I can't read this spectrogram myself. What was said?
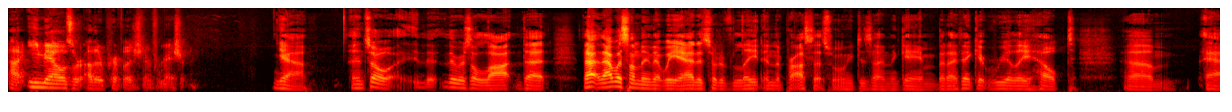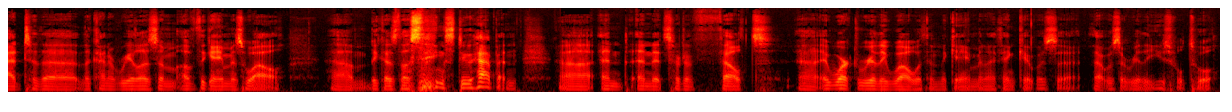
uh, emails or other privileged information. Yeah. And so th- there was a lot that, that that was something that we added sort of late in the process when we designed the game, but I think it really helped um, add to the the kind of realism of the game as well, um, because those things do happen, uh, and and it sort of felt uh, it worked really well within the game, and I think it was a, that was a really useful tool.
